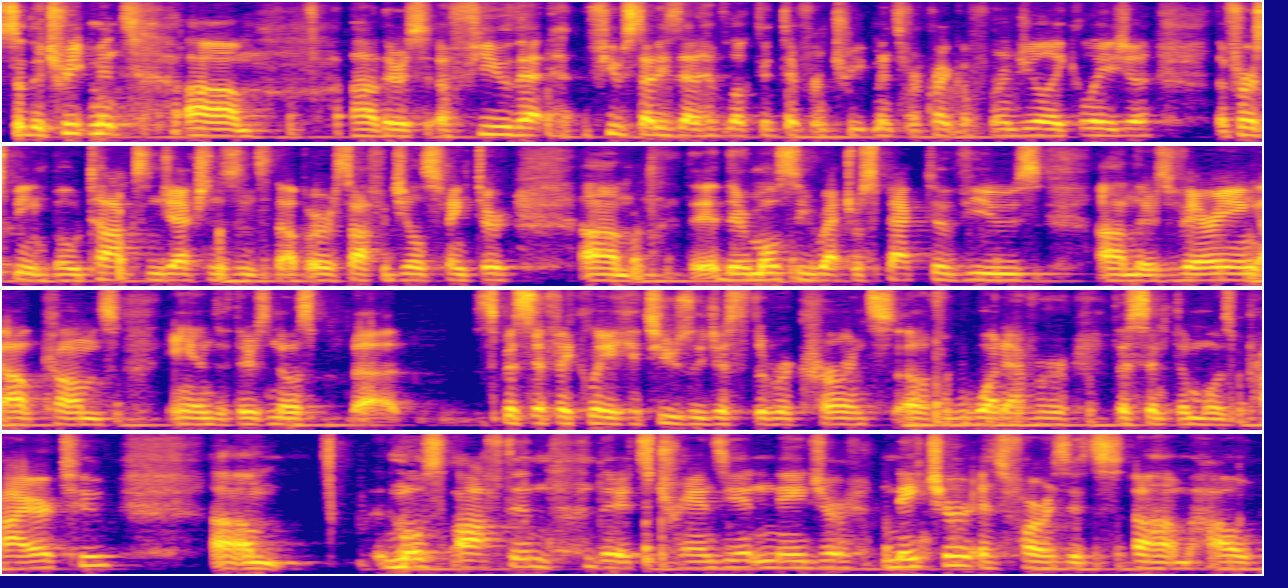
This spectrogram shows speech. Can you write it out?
So the treatment, um, uh, there's a few that a few studies that have looked at different treatments for cricopharyngeal achalasia. The first being Botox injections into the upper esophageal sphincter. Um, they're mostly retrospective views. Um, there's varying outcomes, and there's no uh, specifically. It's usually just the recurrence of whatever the symptom was prior to. Um, most often it's transient in nature, nature as far as it's um, how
